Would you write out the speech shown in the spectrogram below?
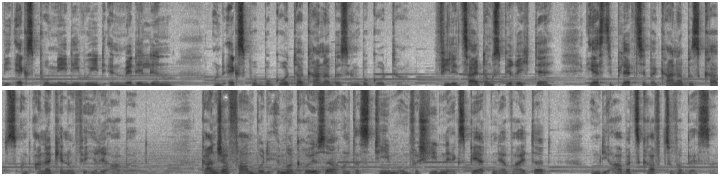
wie Expo Mediweed in Medellin und Expo Bogota Cannabis in Bogota. Viele Zeitungsberichte, erste Plätze bei Cannabis Cups und Anerkennung für ihre Arbeit. Ganja Farm wurde immer größer und das Team um verschiedene Experten erweitert, um die Arbeitskraft zu verbessern.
